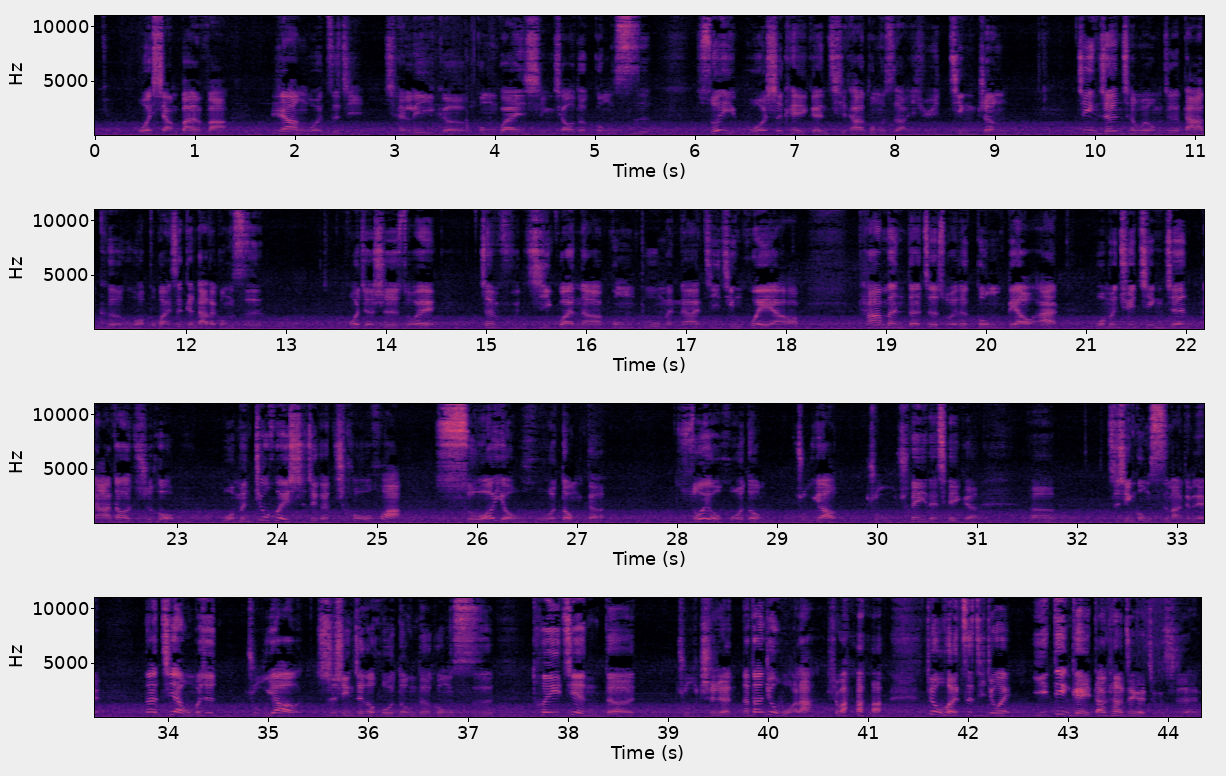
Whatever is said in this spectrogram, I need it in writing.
我想办法让我自己成立一个公关行销的公司，所以我是可以跟其他公司啊一起去竞争。竞争成为我们这个大客户啊，不管是更大的公司，或者是所谓政府机关啊、公部门啊、基金会啊，他们的这所谓的公标案，我们去竞争拿到之后，我们就会是这个筹划所有活动的所有活动主要主催的这个呃执行公司嘛，对不对？那既然我们是主要执行这个活动的公司，推荐的。主持人，那当然就我啦，是吧？就我自己就会一定可以当上这个主持人。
